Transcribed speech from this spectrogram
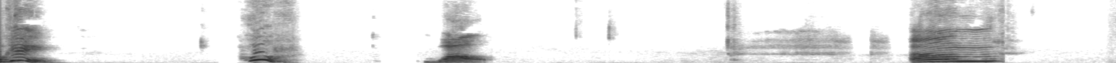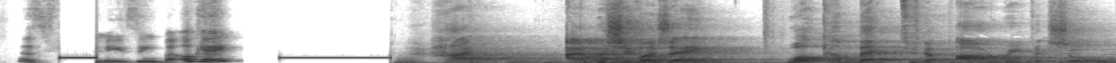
Okay. Whew. Wow. Um, that's amazing, but okay. Hi, I'm Richy Zhang. Welcome back to the R-rated show.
